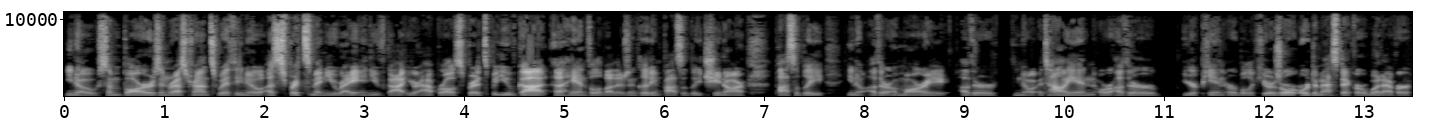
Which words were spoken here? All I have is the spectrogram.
you know, some bars and restaurants with, you know, a spritz menu, right? And you've got your Aperol spritz, but you've got a handful of others, including possibly Cynar, possibly, you know, other Amari, other, you know, Italian or other European herbal liqueurs or, or domestic or whatever.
